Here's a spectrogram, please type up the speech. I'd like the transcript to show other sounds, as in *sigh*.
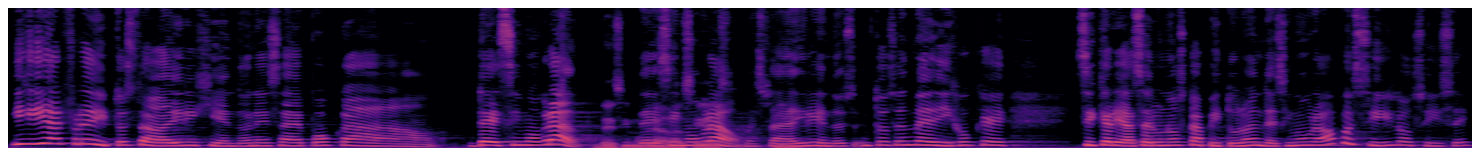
Y Alfredito estaba dirigiendo en esa época décimo grado. Décimo grado, así grado, me estaba sí. dirigiendo. Entonces me dijo que si quería hacer unos capítulos en décimo grado, pues sí, los hice.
